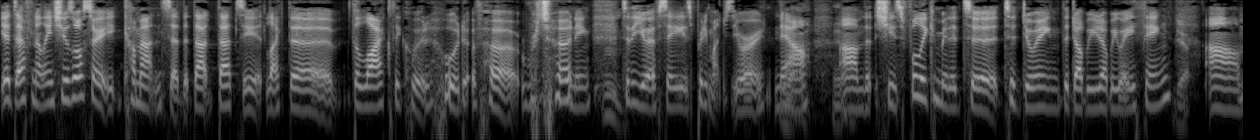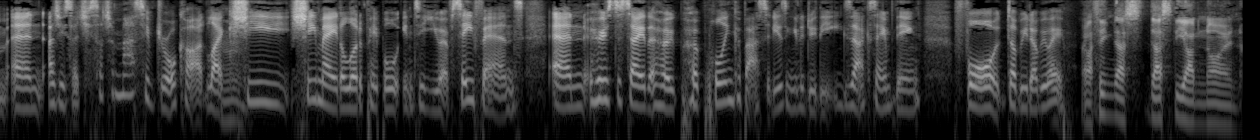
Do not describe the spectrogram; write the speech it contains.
Yeah, definitely. And she's also come out and said that, that that's it. Like the the likelihood of her returning to the UFC is pretty much zero now. Yeah, yeah. Um, that she's fully committed to, to doing the WWE thing. Yeah. Um, and as you said, she's such a massive draw card. Like she she made a lot of people into UFC fans. And who's to say that her her pulling capacity isn't going to do the exact same thing for WWE? I think that's that's the unknown.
